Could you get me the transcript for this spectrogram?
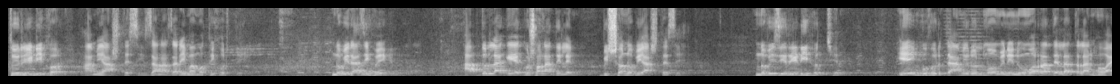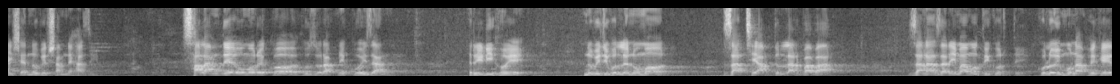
তুই রেডি কর। আমি আসতেছি, জানাজার ইমামতি করতে। নবী রাজি হয়ে গেল। আবদুল্লাহ গিয়ে ঘোষণা দিলেন বিশ্বনবী আসতেছে। নবীজি রেডি হচ্ছেন। এই মুহূর্তে আমিরুল মমিনিন উমর রাদিল্লাহ তালান হো আইসা নবীর সামনে হাজির। সালাম দে উমরে, কয়, হুজুর, আপনি কই যান? রেডি হয়ে নবীজি বললেন, উমর, যাচ্ছে আবদুল্লাহর বাবার জানাজার ইমামতি করতে। কুলই মুনাফেকের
